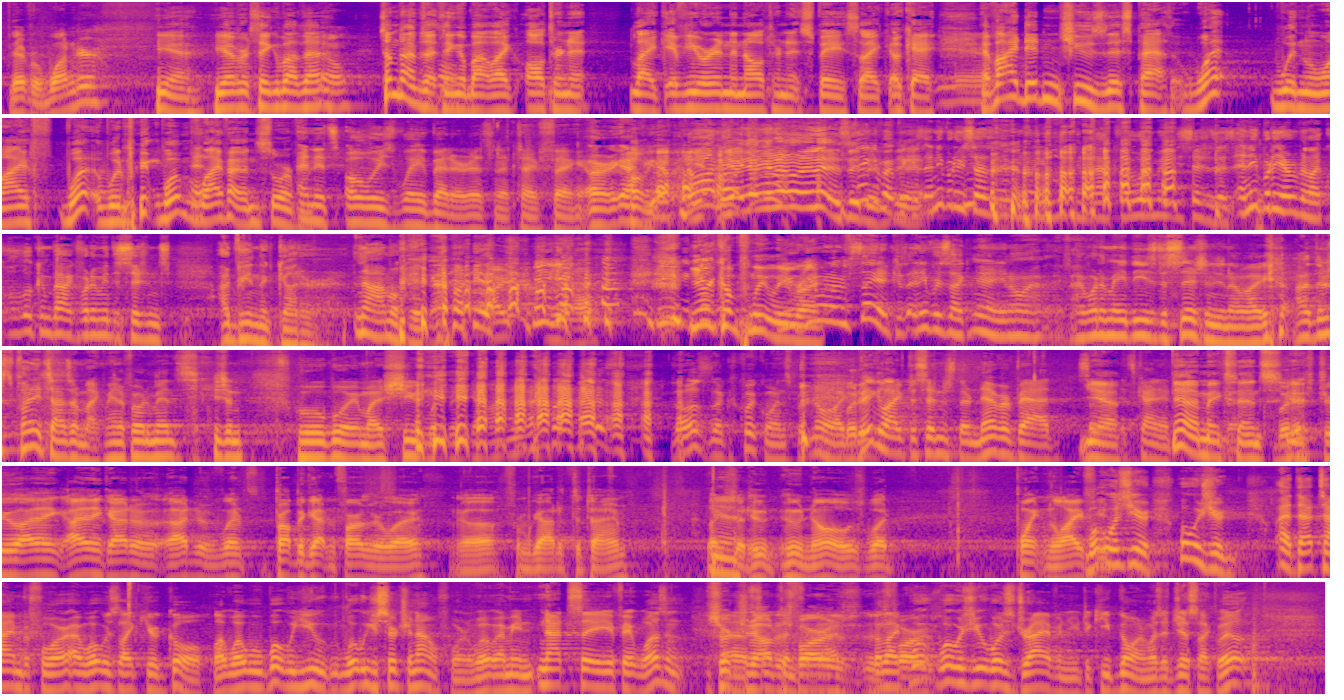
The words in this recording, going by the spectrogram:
Never wonder. Yeah, you ever think about that? No. Sometimes I think about like alternate, like if you were in an alternate space, like okay, if I didn't choose this path, what would life, what would be, what would life have in store for and me? it's always way better, isn't it? Type thing. Or Oh, yeah. no, Yeah, no, yeah, yeah, you know what it is, Think isn't about it? it, because Yeah. anybody who says, you know, looking back, if I would have made decisions. Has anybody ever been like, well, looking back, if I would have made decisions, I'd be in the gutter. No, I'm okay. I, you know, You're completely right. You right. get what I'm saying? Because anybody's like, man, you know, if I would have made these decisions, you know, like I, there's plenty of times I'm like, man, if I would have made a decision, oh boy, my shoe would have been gone. You know? Those are the quick ones, but no, like But big it- life decisions, they're never bad. So yeah, it's kind of yeah, it makes sense. But Yeah. it's true. I think I think I'd have, I'd have went probably gotten farther away uh, from God at the time. Like Yeah. I said, who who knows what point in life? What was your what was your at that time before? Uh, what was like your goal? Like what what were you what were you searching out for? What, I mean, not to say if it wasn't uh, Searching out something as for far God, as- but like far what, as- what was you what was driving you to keep going? Was it just like well,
